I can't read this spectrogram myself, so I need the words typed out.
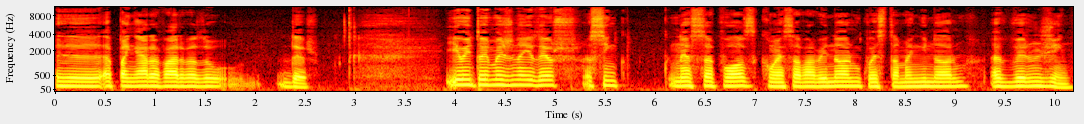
uh, apanhar a barba do Deus. E eu então imaginei o Deus assim nessa pose, com essa barba enorme, com esse tamanho enorme, a beber um gin.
